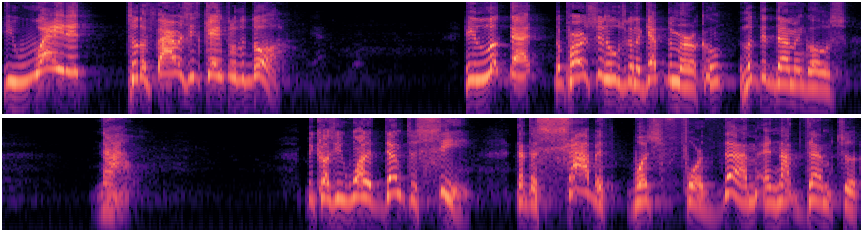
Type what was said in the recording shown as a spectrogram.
He waited till the Pharisees came through the door. He looked at the person who's going to get the miracle, looked at them and goes, Now. Because he wanted them to see that the Sabbath was for them and not them to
